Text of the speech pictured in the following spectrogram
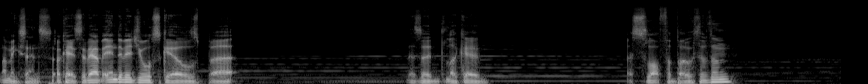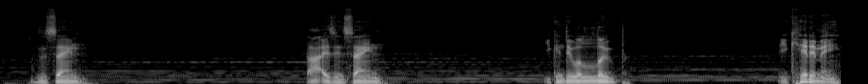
That makes sense. Okay, so they have individual skills, but there's a like a a slot for both of them. That's insane. That is insane. You can do a loop. Are you kidding me?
